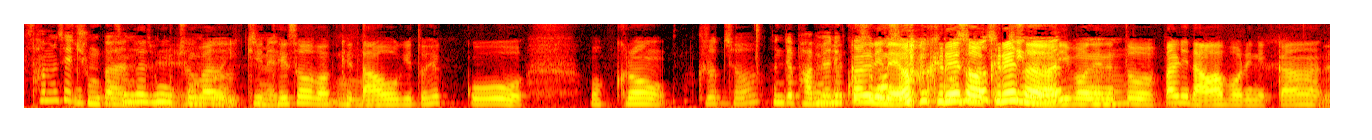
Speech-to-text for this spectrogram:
3세 중반 3세 중, 네. 중반 이렇게. 돼서 막 이렇게 음. 나오기도 했고 뭐 그런 그렇죠. 근데 반면에 헷갈리네요. 코스모스, 그래서 코스모스 그래서 킹은, 이번에는 음, 또 빨리 나와 버리니까 네.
